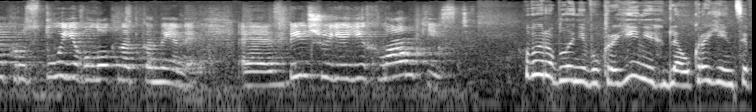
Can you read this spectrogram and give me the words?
інкрустує волокна тканини, е, збільшує їх ламкість. Вироблені в Україні для українців.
